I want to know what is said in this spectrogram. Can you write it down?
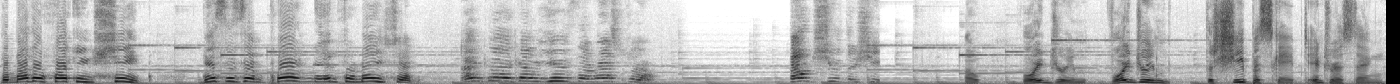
the motherfucking sheep! This is important information! I'm gonna go use the restroom! Don't shoot the sheep! Oh, Void Dream. Void Dream, the sheep escaped. Interesting.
